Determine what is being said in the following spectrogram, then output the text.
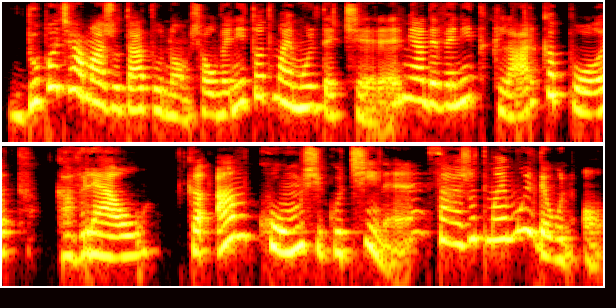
După ce am ajutat un om și au venit tot mai multe cereri, mi-a devenit clar că pot, că vreau, că am cum și cu cine să ajut mai mult de un om.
